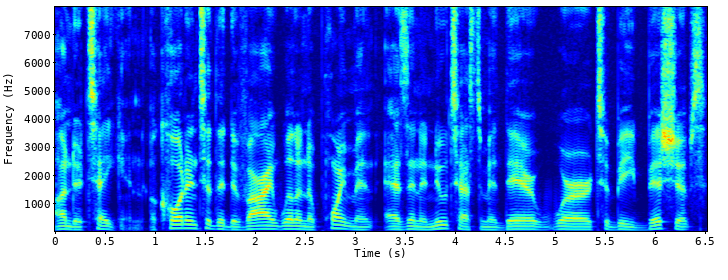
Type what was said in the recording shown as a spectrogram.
undertaken. According to the divine will and appointment, as in the New Testament, there were to be bishops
